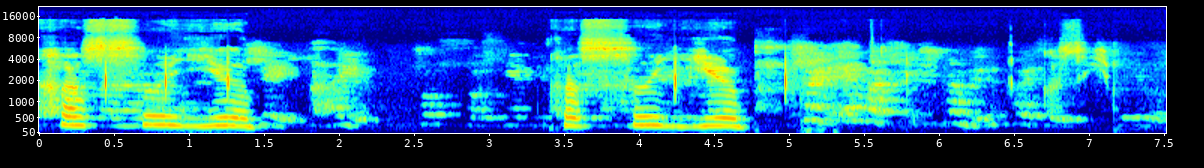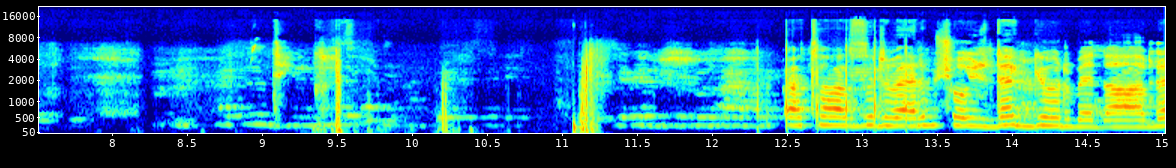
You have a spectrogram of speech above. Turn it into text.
kasayım. Kasayım. Ata hazır vermiş o yüzden görmedi abi.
